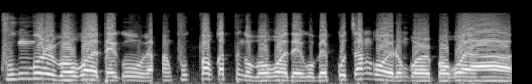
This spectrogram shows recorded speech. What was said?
국물을 먹어야 되고 약간 국밥 같은 거 먹어야 되고 맵고 짠 거 이런 걸 먹어야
